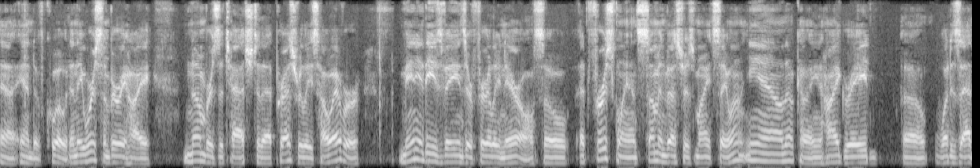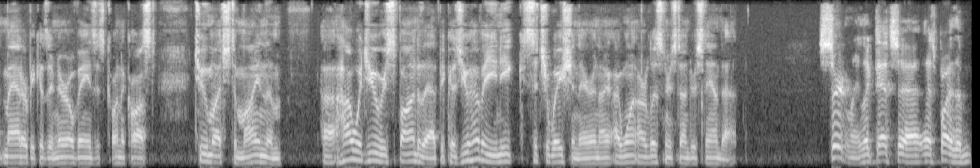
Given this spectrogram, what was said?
Uh, end of quote. And there were some very high numbers attached to that press release. However, Many of these veins are fairly narrow, so at first glance, some investors might say, well, yeah, of high grade. Uh, what does that matter? Because they're narrow veins, it's going to cost too much to mine them. Uh, how would you respond to that? Because you have a unique situation there, and I, I want our listeners to understand that. Certainly, look, that's uh, that's probably the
